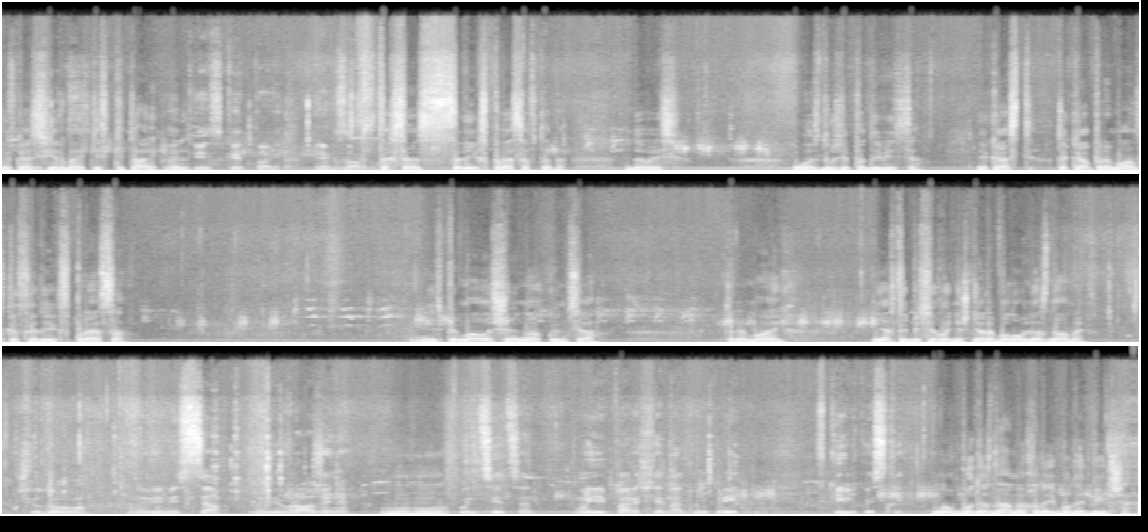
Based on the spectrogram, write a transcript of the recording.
Якась фірма, якийсь Китай. Якийсь Китай, як завжди. Так це з Аліекспреса в тебе. Дивись. Ось, друзі, подивіться. Якась така приманка з Аліекспреса. І спіймала щойно окунця. Тримай. Як тобі сьогоднішня риболовля з нами? Чудово. Нові місця, нові враження. Угу. Окунці це мої перші на Дніпрі в кількості. Ну, буде з нами ходити, буде більше.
